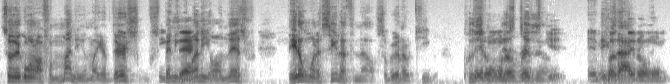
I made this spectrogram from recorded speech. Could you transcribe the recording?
So they're going off of money. I'm like, if they're spending money on this, they don't want to see nothing else. So we're gonna keep pushing. they don't want to risk them. it, and plus they don't want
